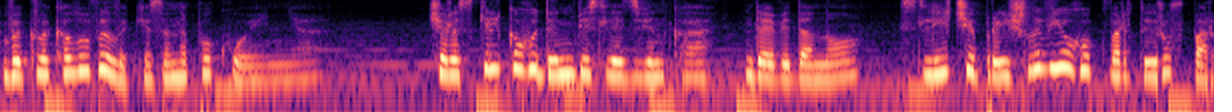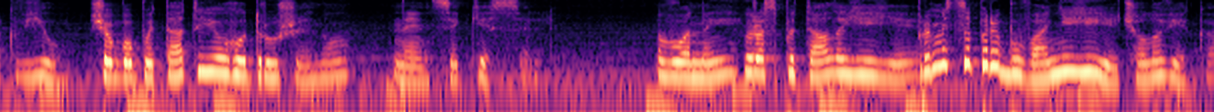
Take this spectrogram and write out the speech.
викликало велике занепокоєння. Через кілька годин після дзвінка Девіда Но слідчі прийшли в його квартиру в Парк В'ю, щоб опитати його дружину Ненсі Кісель. Вони розпитали її про місце перебування її чоловіка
